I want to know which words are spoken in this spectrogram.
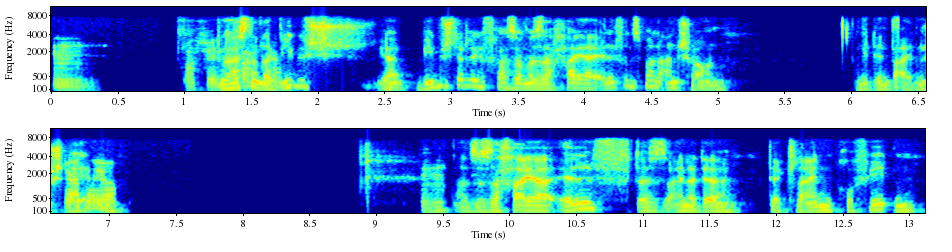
Mhm. du hast Fall, noch eine ja. Bibel, ja, Bibelstelle gefragt, sollen wir Sacharja 11 uns mal anschauen? Mit den beiden Städten. Ja, ja. Mhm. Also Sacharja 11, das ist einer der, der kleinen Propheten.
